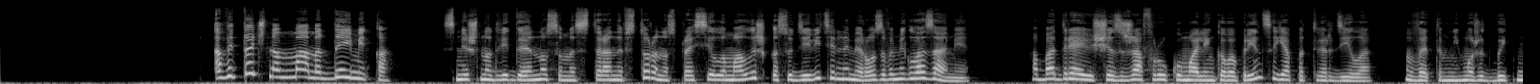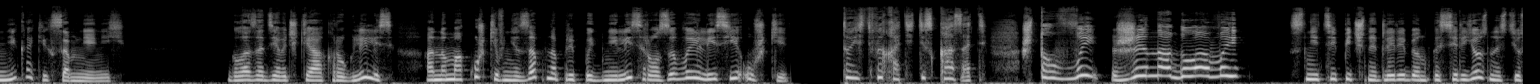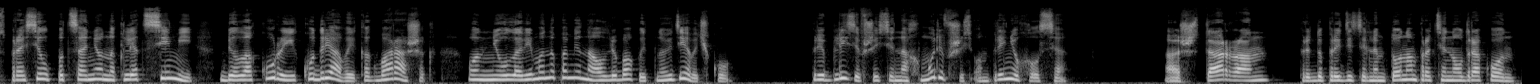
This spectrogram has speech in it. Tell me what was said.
«А вы точно мама Дэймика?» Смешно двигая носом из стороны в сторону, спросила малышка с удивительными розовыми глазами. Ободряюще сжав руку маленького принца, я подтвердила. В этом не может быть никаких сомнений. Глаза девочки округлились, а на макушке внезапно приподнялись розовые лисьи ушки. «То есть вы хотите сказать, что вы жена главы?» С нетипичной для ребенка серьезностью спросил пацаненок лет семи, белокурый и кудрявый, как барашек. Он неуловимо напоминал любопытную девочку. Приблизившись и нахмурившись, он принюхался. «Аштаран!» — предупредительным тоном протянул дракон.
